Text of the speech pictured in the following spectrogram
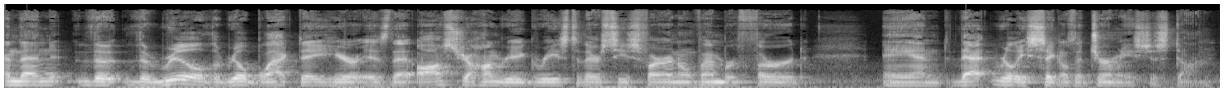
And then the the real the real black day here is that Austria-Hungary agrees to their ceasefire on November 3rd, and that really signals that Germany's just done.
